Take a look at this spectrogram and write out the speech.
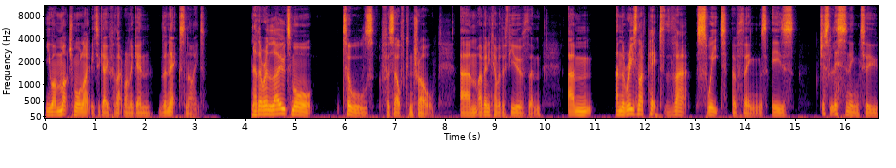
You are much more likely to go for that run again the next night. Now, there are loads more tools for self control. Um, I've only covered a few of them. Um, and the reason I've picked that suite of things is just listening to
